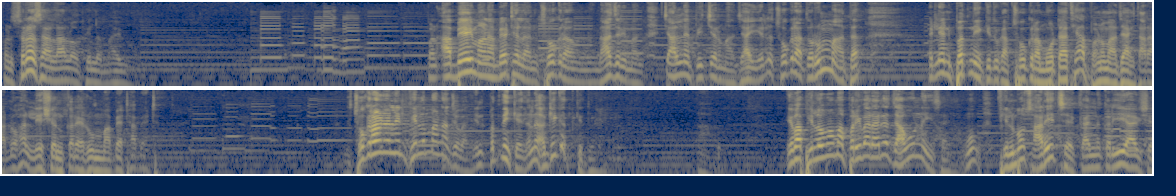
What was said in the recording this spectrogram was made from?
પણ સરસ આ લાલો ફિલ્મ આવ્યું. પણ આ બે માણા બેઠેલા ને છોકરાઓની હાજરીમાં ચાલને પિક્ચરમાં જાય. એટલે છોકરા તો રૂમમાં હતા. એટલે એની પત્નીએ કીધું કે આ છોકરા મોટા થયા, ભણવા જાય, તારા ડોહા લેશન કરે રૂમમાં બેઠા બેઠા. છોકરાઓને લઈને ફિલ્મમાં ના જવાય. એની પત્ની કહે છે, અને હકીકત કીધું. એવા ફિલ્મોમાં પરિવાર અરે જવું નહીં સાહેબ. હું ફિલ્મો સારી જ છે કાલ નકર એ આવશે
